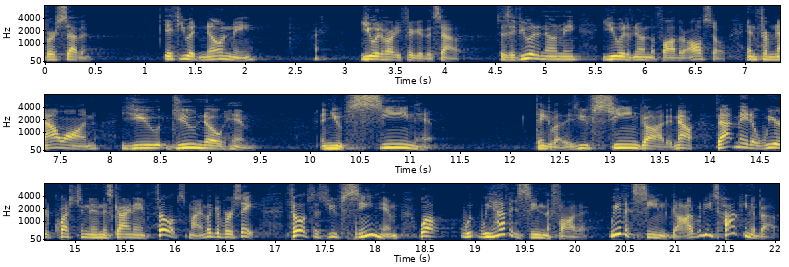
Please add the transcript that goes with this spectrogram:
Verse 7 If you had known me, you would have already figured this out. It says, If you would have known me, you would have known the Father also. And from now on, you do know him, and you've seen him. Think about this. You've seen God. And now, that made a weird question in this guy named Philip's mind. Look at verse 8. Philip says, You've seen him. Well, we, haven't seen the Father. We haven't seen God. What are you talking about?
